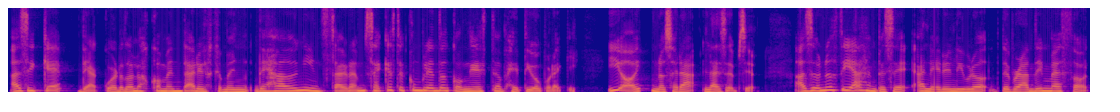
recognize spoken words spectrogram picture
Así que, de acuerdo a los comentarios que me han dejado en Instagram, sé que estoy cumpliendo con este objetivo por aquí. Y hoy no será la excepción. Hace unos días empecé a leer el libro The Branding Method,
